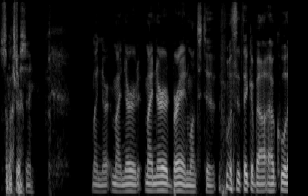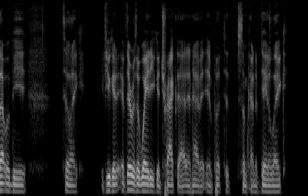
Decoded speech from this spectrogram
semester. Interesting. My nerd, my nerd, my nerd brain wants to wants to think about how cool that would be to like if you could if there was a way that you could track that and have it input to some kind of data lake.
